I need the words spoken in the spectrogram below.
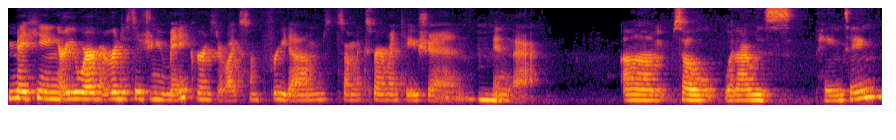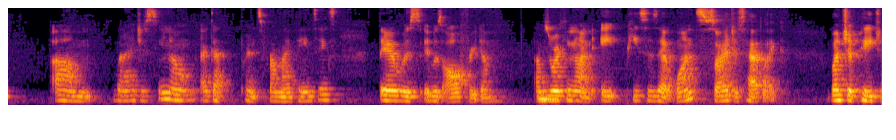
making? Are you aware of every decision you make, or is there like some freedom, some experimentation Mhm. in that? Um, so when I was painting, um, when I just, you know, I got prints from my paintings, there was, it was all freedom. I was Mhm. working on eight pieces at once. So I just had like bunch of page,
